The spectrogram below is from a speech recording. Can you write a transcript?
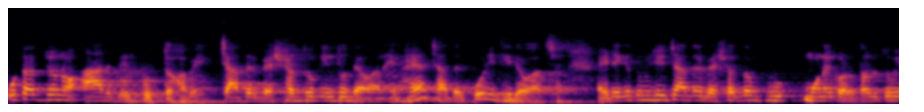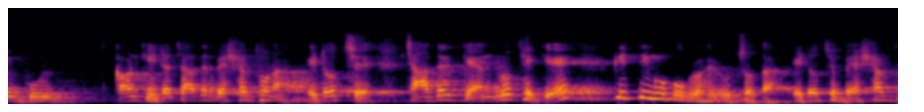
ওটার জন্য আর বের করতে হবে। চাঁদের ব্যাসার্ধ কিন্তু দেওয়া নেই ভাইয়া, চাঁদের পরিধি দেওয়া আছে। এটাকে তুমি যদি চাঁদের ব্যাসার্ধ মনে করো, তাহলে তুমি ভুল। কারণ কি? এটা চাঁদের ব্যাসার্ধ না, এটা হচ্ছে চাঁদের কেন্দ্র থেকে কৃত্রিম উপগ্রহের উচ্চতা। এটা হচ্ছে ব্যাসার্ধ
